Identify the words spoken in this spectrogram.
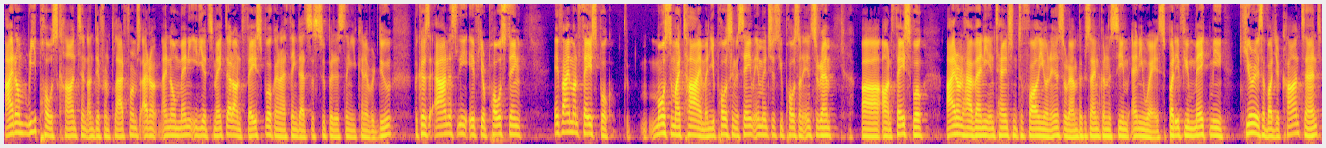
I don't repost content on different platforms. I don't. I know many idiots make that on Facebook, and I think that's the stupidest thing you can ever do. Because honestly, if you're posting, if I'm on Facebook most of my time, and you're posting the same images you post on Instagram, uh, on Facebook, I don't have any intention to follow you on Instagram because I'm going to see them anyways. But if you make me curious about your content,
